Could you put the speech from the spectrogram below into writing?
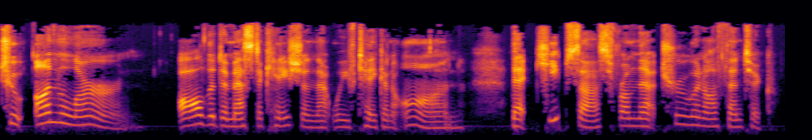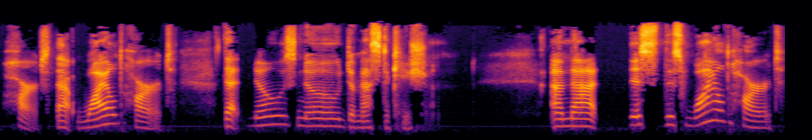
to unlearn all the domestication that we've taken on that keeps us from that true and authentic heart, that wild heart that knows no domestication. And that this this wild heart,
